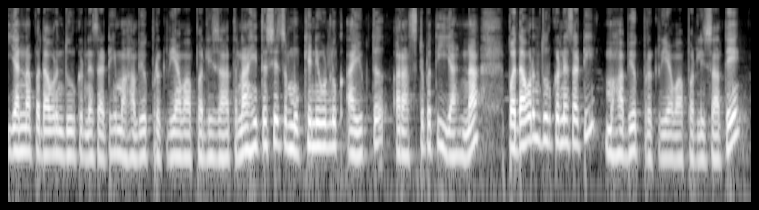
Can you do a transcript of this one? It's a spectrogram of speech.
यांना पदावरून दूर करण्यासाठी महाभियोग प्रक्रिया वापरली जात नाही. तसेच मुख्य निवडणूक आयुक्त राष्ट्रपती यांना पदावरून दूर करण्यासाठी महाभियोग प्रक्रिया वापरली जाते.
